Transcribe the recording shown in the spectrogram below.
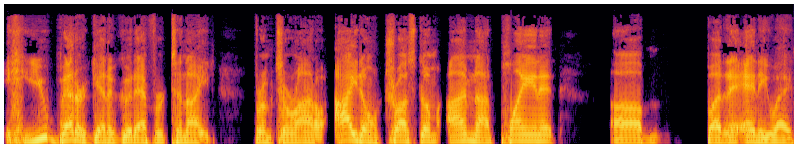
if you better get a good effort tonight from Toronto. I don't trust them. I'm not playing it. Um, but anyway,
